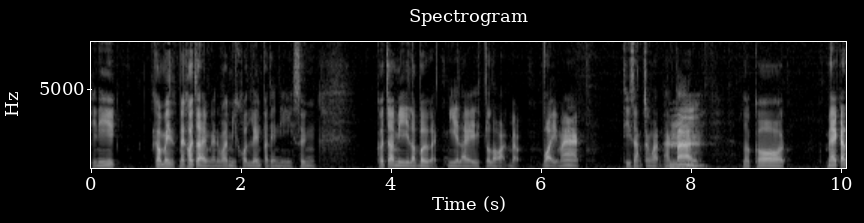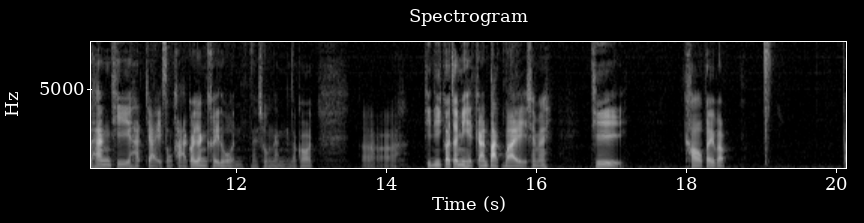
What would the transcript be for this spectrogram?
ทีนี้ก็ไม่ไม่เข้าใจเหมือนกันว่ามีคนเล่นประเด็นนี้ ซึ่งก็จะมีระเบิดมีอะไรตลอดแบบบ่อยมากที่สามจังหวัดภาคใต้ แล้วก็แม้กระทั่งที่หัดใหญ่สงขลาก็ยังเคยโดนนะช่วงนั้น แล้วก็ ทีนี้ก็จะมีเหตุการณ์ตากใบใช่ไหมที่เขาไปแบบไป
